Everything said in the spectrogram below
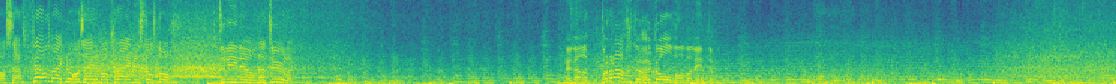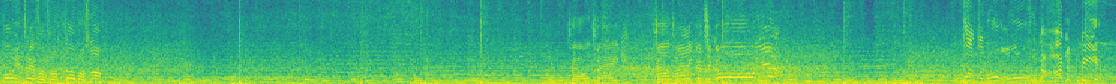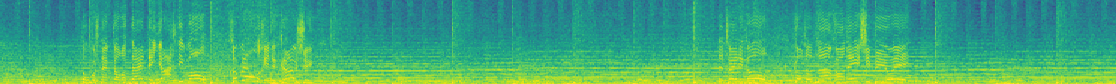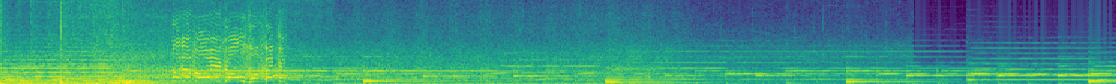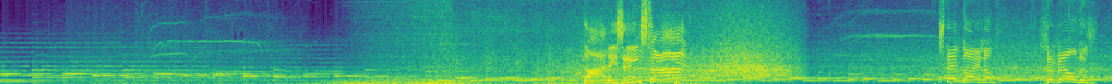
Dan staat Veldwijk nog eens helemaal vrij en is het alsnog 3-0 natuurlijk. En dan een prachtige goal van Van Hintem. Mooie treffer van Thomas Lang. Veldwijk, Veldwijk met zijn goal, ja! Wat een ongelofelijke harde peer. Die bal geweldig in de kruising. De tweede goal komt op naam van ACBUE. Wat een mooie goal van Becker. Daar is Rienstra. Stef Nijland, geweldig.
